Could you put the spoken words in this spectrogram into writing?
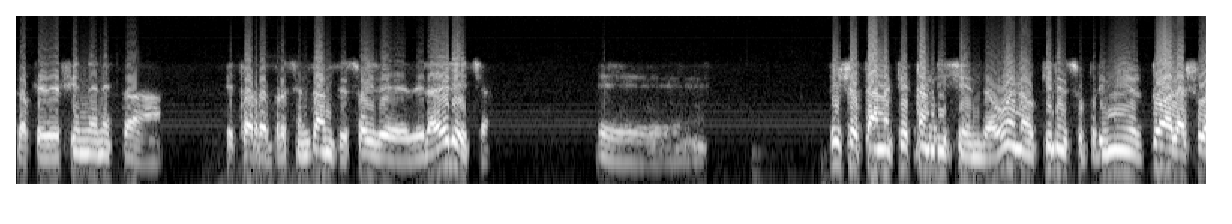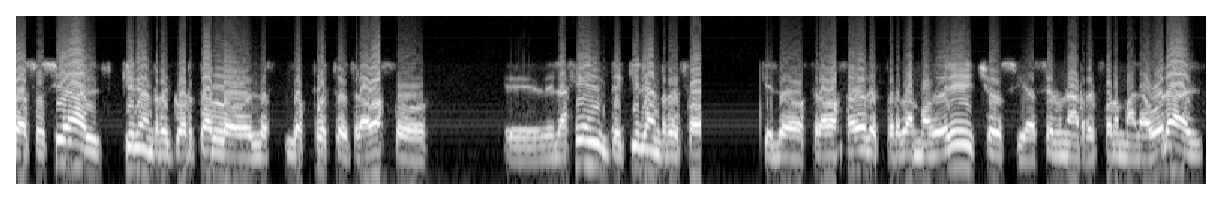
los que defienden esta, estos representantes hoy de, la derecha. ellos están, ¿qué están diciendo? Bueno, quieren suprimir toda la ayuda social, quieren recortar los, los puestos de trabajo eh, de la gente, quieren que los trabajadores perdamos derechos y hacer una reforma laboral,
